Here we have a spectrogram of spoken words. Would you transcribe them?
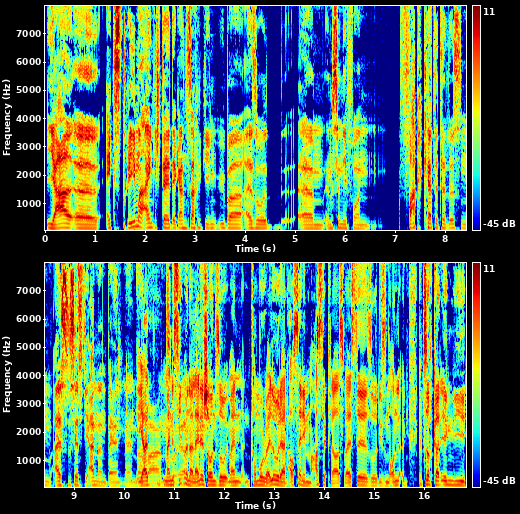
ja, äh, extremer eingestellt der ganzen Sache gegenüber, also ähm, im Sinne von Fuck Capitalism, als das jetzt die anderen Bandmember Ja, waren. ich meine, das so, sieht ja. man alleine schon so. Ich meine, Tom Morello, der hat auch seine Masterclass, weißt du, so diesen Online. Gibt es auch gerade irgendwie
